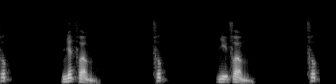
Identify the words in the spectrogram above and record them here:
Phúc! Nhất phẩm. Phúc! Nhị phẩm. Phúc!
